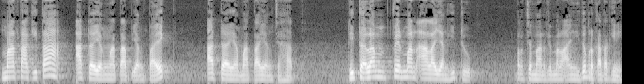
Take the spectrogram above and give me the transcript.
mata kita ada yang mata yang baik, ada yang mata yang jahat. Di dalam firman Allah yang hidup, terjemahan firman Allah yang hidup berkata gini,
